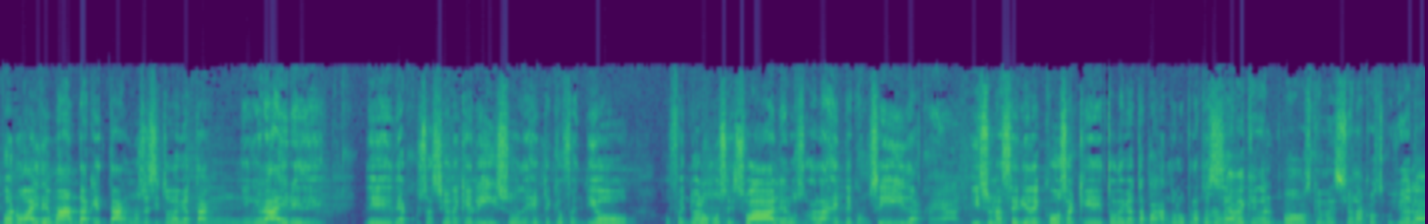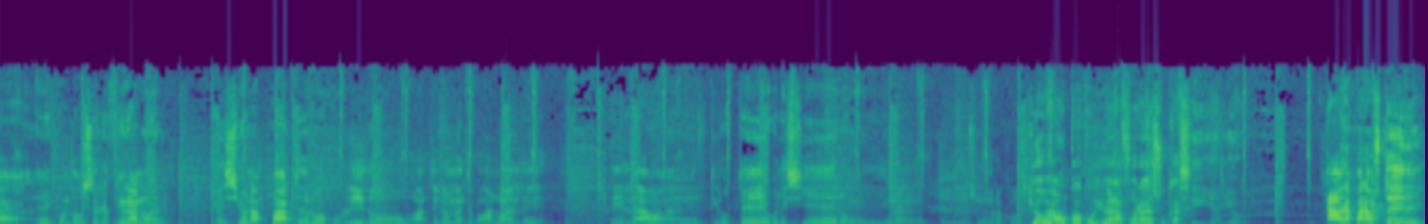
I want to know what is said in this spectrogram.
bueno, hay demandas que están, no sé si todavía están en el aire, de, de- de acusaciones que él hizo, de gente que ofendió, ofendió a los homosexuales, a, los- a la gente con SIDA. Real. Hizo una serie de cosas que todavía está pagando los platos rotos. Sabe que en el post que menciona Coscuyuela, eh, cuando se refiere a Anuel, menciona parte de lo ocurrido anteriormente con Anuel, de, de la- el tiroteo que le hicieron y una- un sinnúmero de cosas. Yo veo a un Cocuyuela fuera de su casilla, yo. Ahora, para ustedes,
